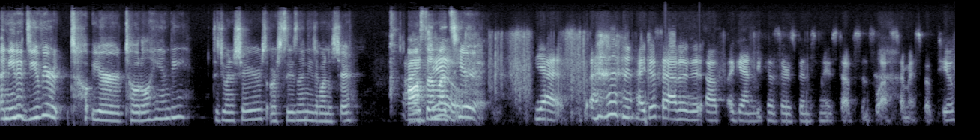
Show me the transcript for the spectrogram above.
Anita, do you have your to- your total handy? Did you want to share yours or Susan? Either want to share? I Awesome. Let's hear it. Yes, I just added it up again because there's been some new stuff since the last time I spoke to you.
